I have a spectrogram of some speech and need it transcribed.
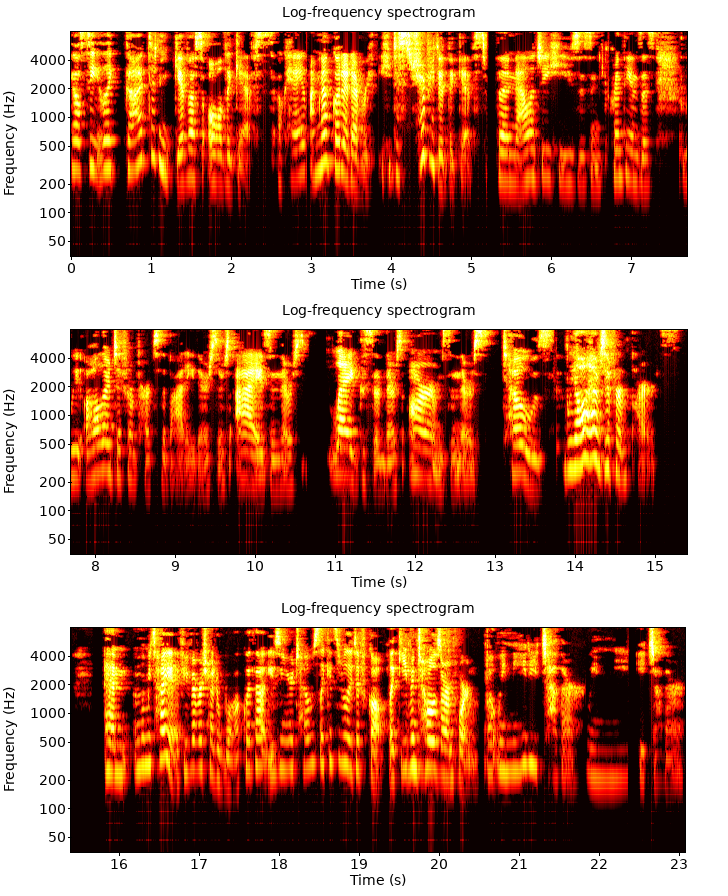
You'll see, like, God didn't give us all the gifts, okay? I'm not good at everything. He distributed the gifts. The analogy he uses in Corinthians is we all are different parts of the body. There's, there's eyes and there's legs and there's arms and there's toes. We all have different parts. And let me tell you, if you've ever tried to walk without using your toes, like it's really difficult. Like even toes are important, but we need each other. We need each other.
